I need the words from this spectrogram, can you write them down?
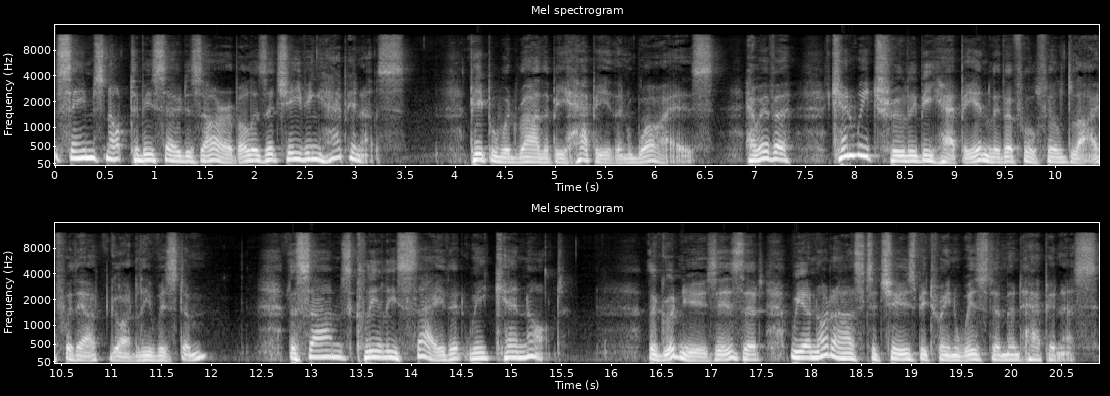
seems not to be so desirable as achieving happiness. People would rather be happy than wise. However, can we truly be happy and live a fulfilled life without godly wisdom? The Psalms clearly say that we cannot. The good news is that we are not asked to choose between wisdom and happiness.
